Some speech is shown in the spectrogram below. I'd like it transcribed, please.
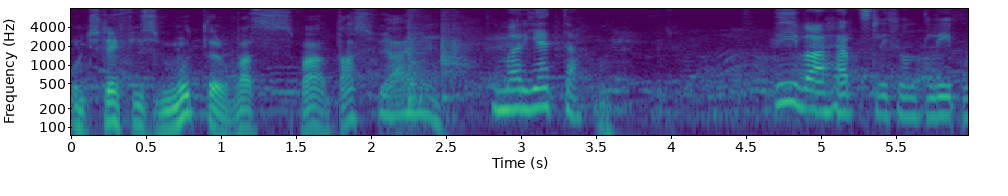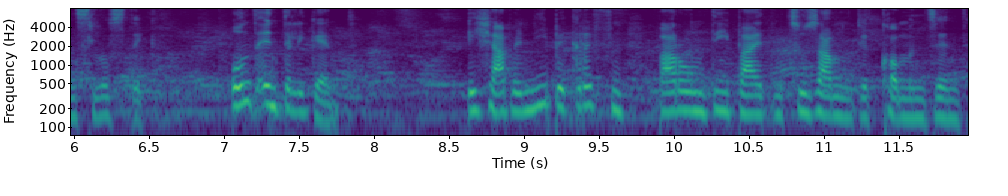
Und Steffis Mutter, was war das für eine? Die Marietta. Die war herzlich und lebenslustig. Und intelligent. Ich habe nie begriffen, warum die beiden zusammengekommen sind.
